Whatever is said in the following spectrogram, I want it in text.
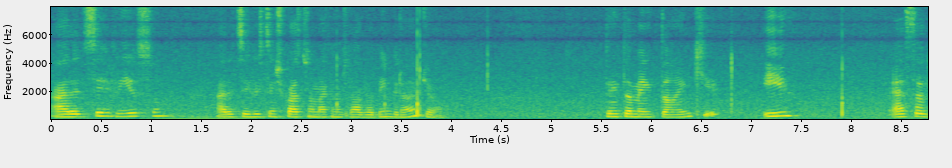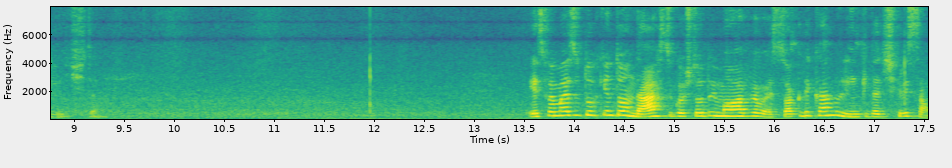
a área de serviço. A área de serviço tem espaço na máquina de lavar bem grande, ó. Tem também tanque e essa vista. Esse foi mais o Tour Quinto Andar. Se gostou do imóvel, é só clicar no link da descrição.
